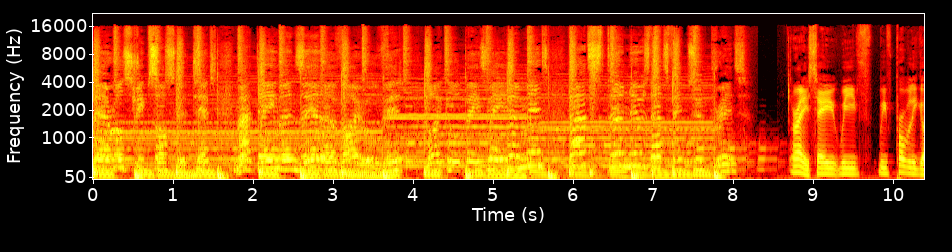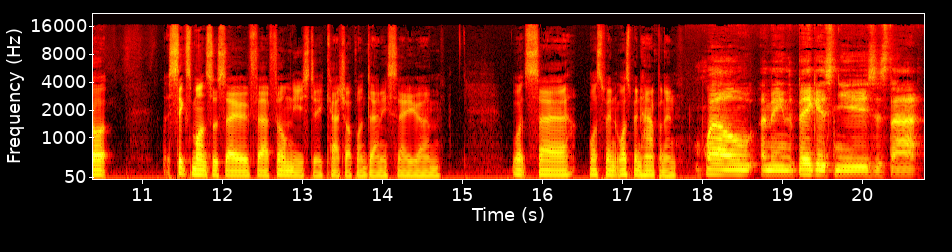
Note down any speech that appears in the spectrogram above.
Meryl Streep's Oscar tipped, Matt Damon's Alrighty, so we've we've probably got six months or so of uh, film news to catch up on, Danny. So, um, what's uh, what's been what's been happening? Well, I mean, the biggest news is that,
